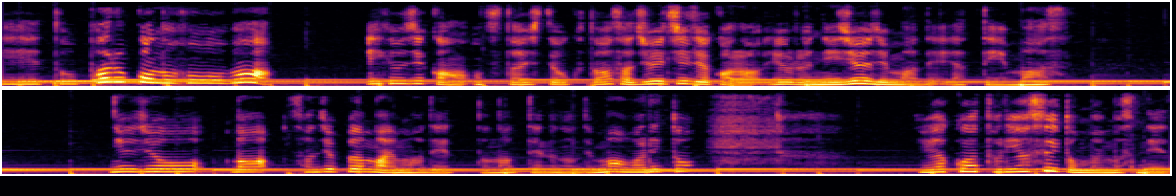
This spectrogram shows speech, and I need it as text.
えっ、ー、と、パルコの方は、営業時間お伝えしておくと朝11時から夜20時までやっています。入場は30分前までとなってるので、まあ割と予約は取りやすいと思いますね。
